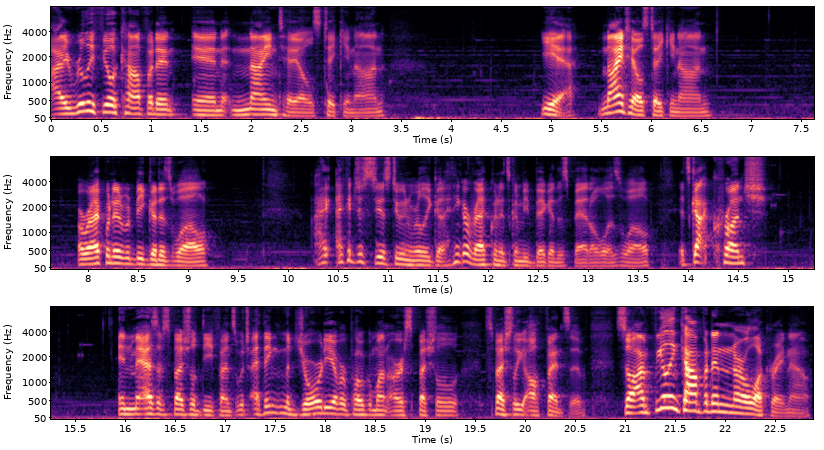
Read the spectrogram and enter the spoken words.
I really feel confident in Ninetales taking on. Yeah, Ninetales taking on. Araquanid would be good as well. I, I could just see us doing really good. I think Araquanid is going to be big in this battle as well. It's got Crunch and massive special defense, which I think majority of our Pokemon are special, especially offensive. So I'm feeling confident in our luck right now,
